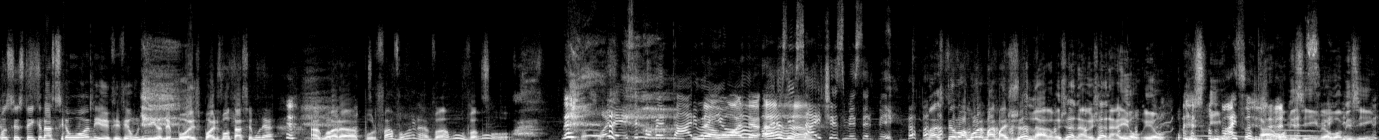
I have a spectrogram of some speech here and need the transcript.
Vocês têm que nascer homem e viver um dia. Depois pode voltar a ser mulher. Agora, por favor, né? Vamos, vamos. olha esse comentário Não, aí, ó. olha, Vários aham. insights, Mr. P. Mas pelo amor, mas, mas Jana, Jana, Jana, eu, eu, homenzinho, Vai, sua tá? Jana. Homenzinho, eu, homenzinho.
